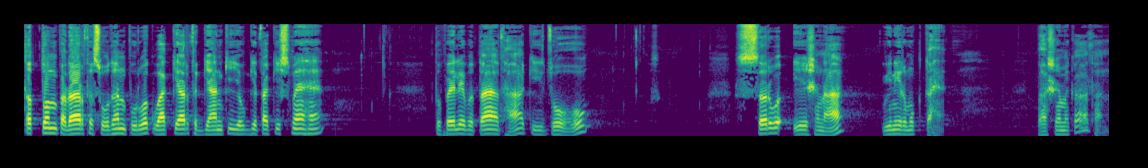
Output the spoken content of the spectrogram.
तत्व पदार्थ शोधन पूर्वक वाक्यार्थ ज्ञान की योग्यता किसमें है? तो पहले बताया था कि जो सर्व एषणा विनिर्मुक्त है। भाष्य में कहा था ना।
